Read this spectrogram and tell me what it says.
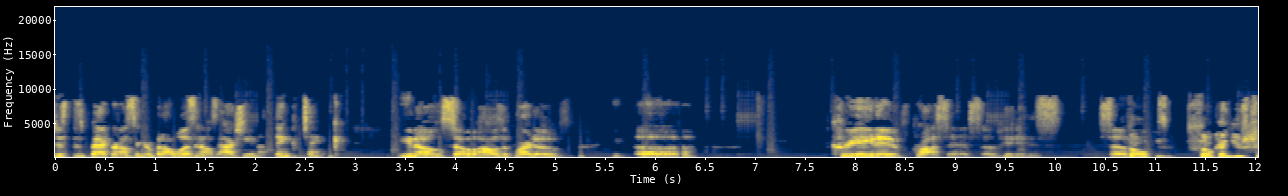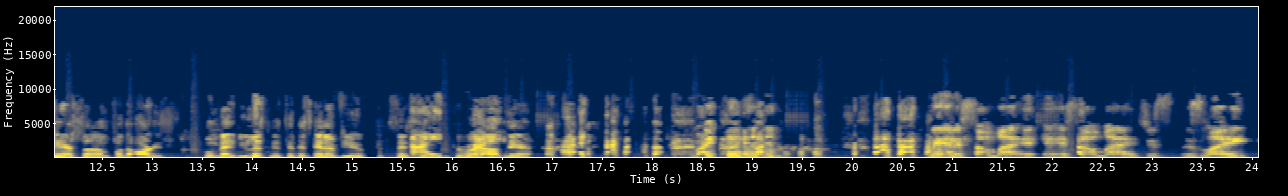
just this background singer but I wasn't. I was actually in a think tank you know so I was a part of uh creative process of his. So, So, so can you share some for the artists who may be listening to this interview since I- you threw it I- out there? My- man it's so much it, it- it's so much it's, it's like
